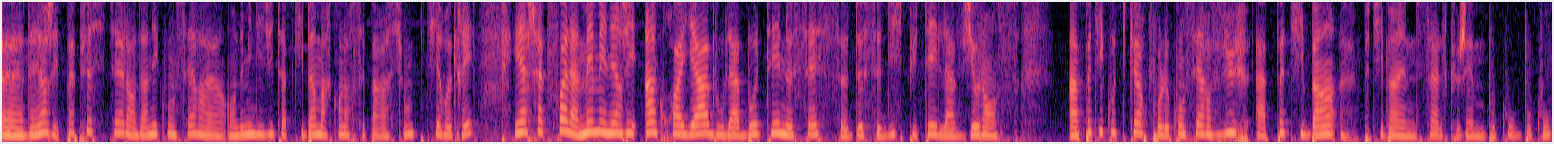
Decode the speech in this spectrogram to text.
Euh, D'ailleurs, j'ai pas pu assister à leur dernier concert euh, en 2018 à Petit Bain, marquant leur séparation, petit regret. Et à chaque fois, la même énergie incroyable où la beauté ne cesse de se disputer la violence. Un petit coup de cœur pour le concert vu à Petit Bain. Euh, Petit Bain est une salle que j'aime beaucoup, beaucoup,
